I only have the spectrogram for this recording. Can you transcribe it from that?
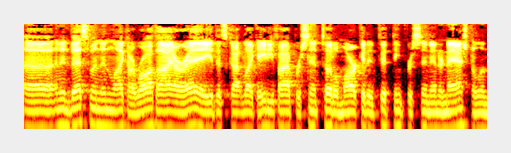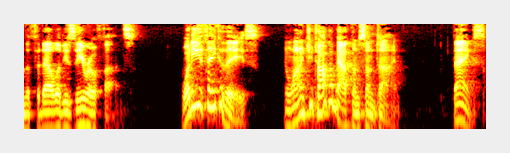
uh, an investment in like a Roth IRA that's got like 85% total market and 15% international in the Fidelity Zero funds. What do you think of these? And why don't you talk about them sometime? Thanks.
